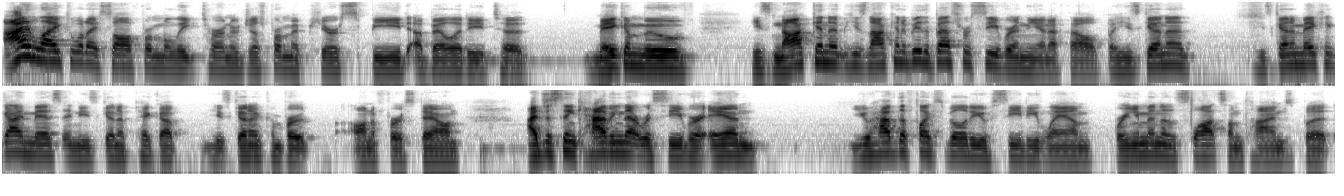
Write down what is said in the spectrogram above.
I liked what I saw from Malik Turner just from a pure speed ability to make a move. He's not gonna he's not gonna be the best receiver in the NFL, but he's gonna he's gonna make a guy miss and he's gonna pick up he's gonna convert on a first down. I just think having that receiver and you have the flexibility of CeeDee Lamb, bring him into the slot sometimes, but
